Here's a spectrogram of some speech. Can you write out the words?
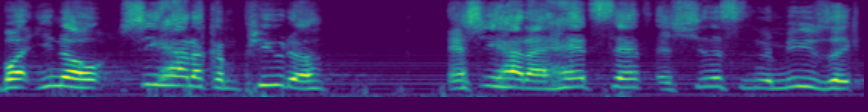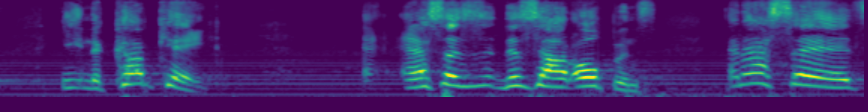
But, you know, she had a computer and she had a headset and she listened to music eating a cupcake. And I said, This is how it opens. And I said,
